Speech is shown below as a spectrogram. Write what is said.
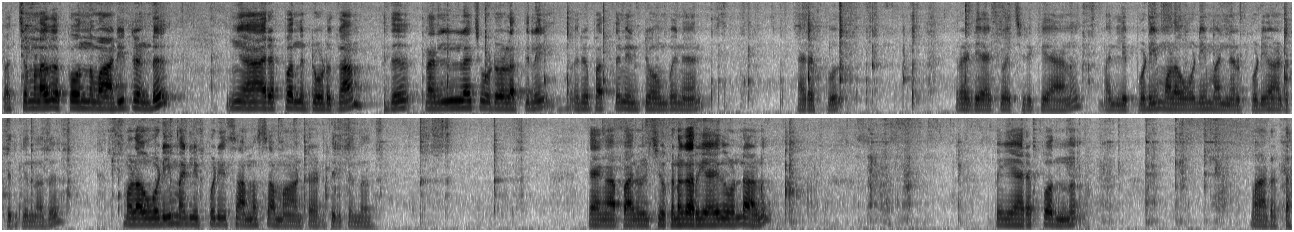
പച്ചമുളകൊക്കെ ഒന്ന് വാടിയിട്ടുണ്ട്. ഞാൻ അരപ്പന്നിട്ട് കൊടുക്കാം. ഇത് നല്ല ചൂടുവെള്ളത്തിൽ ഒരു പത്ത് മിനിറ്റ് മുമ്പ് ഞാൻ അരപ്പ് റെഡിയാക്കി വെച്ചിരിക്കുകയാണ്. മല്ലിപ്പൊടിയും മുളക് പൊടിയും മഞ്ഞൾപ്പൊടിയും അടുത്തിരിക്കുന്നത് മുളക് പൊടിയും മല്ലിപ്പൊടിയും സമസമമായിട്ട് അടുത്തിരിക്കുന്നത് തേങ്ങാപ്പാൽ ഒഴിച്ച് വെക്കണ കറി ആയതുകൊണ്ടാണ്. അപ്പോൾ ഈ അരപ്പൊന്ന് വാടട്ടെ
